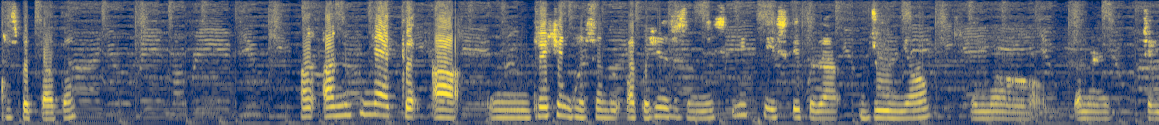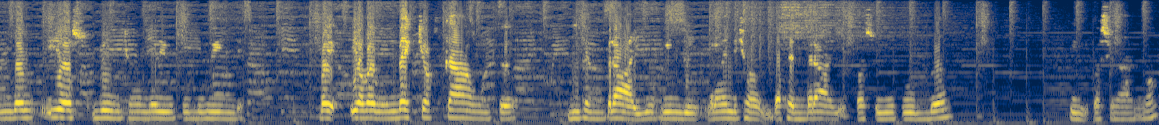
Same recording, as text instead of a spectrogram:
aspettate. One neck ha um, 360 a 360 iscritti iscritto da giugno no, da me cioè io giugno sono da youtube quindi poi io avevo un vecchio account di febbraio quindi veramente diciamo da febbraio qua su youtube quindi quasi un anno.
